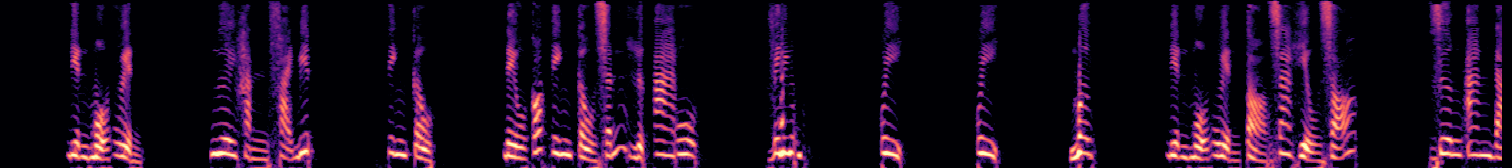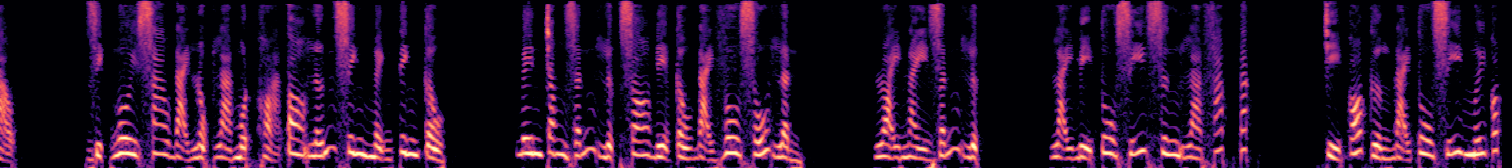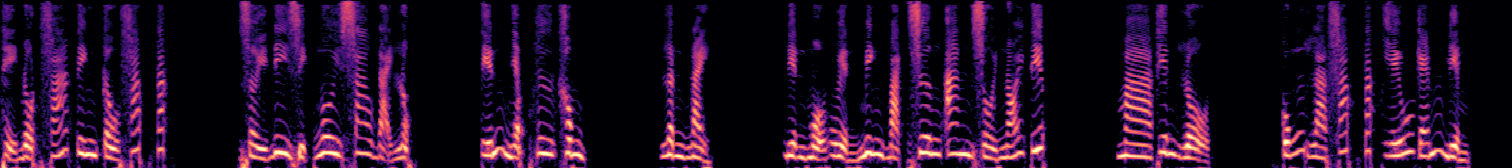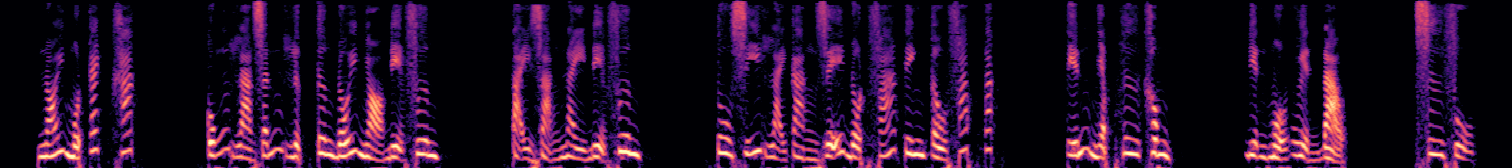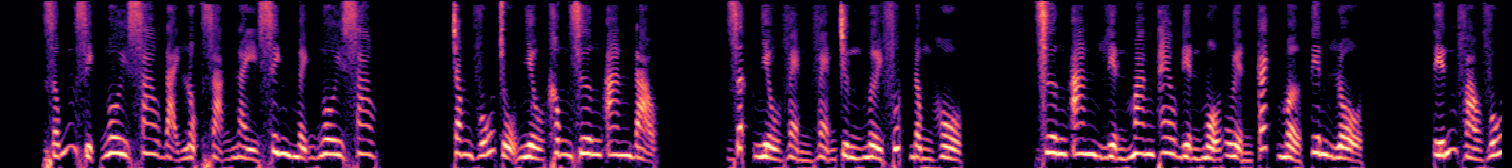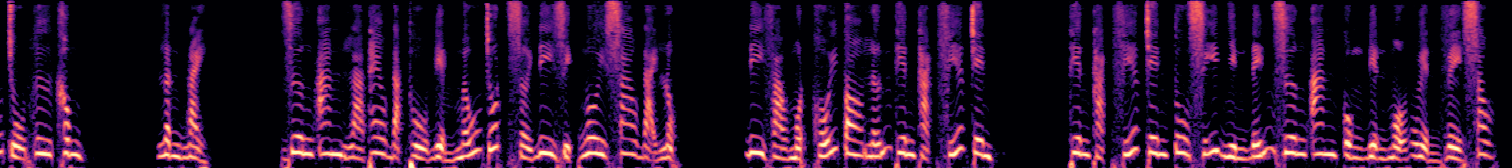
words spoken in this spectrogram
Điện Mộ Uyển Ngươi hẳn phải biết. Tinh cầu. Đều có tinh cầu dẫn lực a u Vinh. Quy. Quy. Mơ. Điện mộ uyển tỏ ra hiểu rõ. Dương An đạo. Dịch ngôi sao đại lục là một khỏa to lớn sinh mệnh tinh cầu. Bên trong dẫn lực so địa cầu đại vô số lần. Loại này dẫn lực. Lại bị tu sĩ xưng là pháp tắc. Chỉ có cường đại tu sĩ mới có thể đột phá tinh cầu pháp tắc. Rời đi dịch ngôi sao đại lục. Tiến nhập hư không. Lần này. Điền mộ uyển minh bạch Dương An rồi nói tiếp. Mà thiên lộ. Cũng là pháp tắc yếu kém điểm. Nói một cách khác. Cũng là dẫn lực tương đối nhỏ địa phương. Tại dạng này địa phương. Tu sĩ lại càng dễ đột phá tinh cầu pháp tắc. Tiến nhập hư không. Điện mộ uyển đảo. Sư phụ. Giống dịch ngôi sao đại lục dạng này sinh mệnh ngôi sao. Trong vũ trụ nhiều không Dương An đảo. Rất nhiều vẹn vẹn chừng 10 phút đồng hồ. Dương An liền mang theo điền mộ uyển cách mở tiên lộ. Tiến vào vũ trụ hư không. Lần này. Dương An là theo đặc thù điểm mấu chốt rời đi dịch ngôi sao đại lục. Đi vào một khối to lớn thiên thạch phía trên. Thiên thạch phía trên tu sĩ nhìn đến Dương An cùng Điền Mộ Uyển về sau.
